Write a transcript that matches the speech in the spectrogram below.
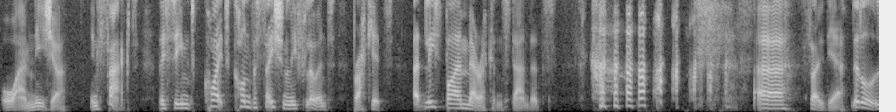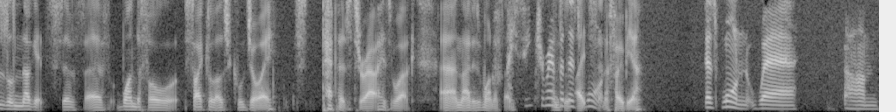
or amnesia. In fact, they seemed quite conversationally fluent, brackets, at least by American standards. uh, so yeah, little little nuggets of, of wonderful psychological joy peppered throughout his work, uh, and that is one of them. I seem to remember there's one. xenophobia. There's one where um,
